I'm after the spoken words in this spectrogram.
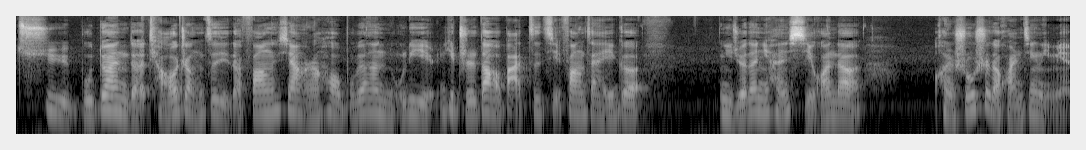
去不断的调整自己的方向，然后不断的努力，一直到把自己放在一个。你觉得你很喜欢的、很舒适的环境里面，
